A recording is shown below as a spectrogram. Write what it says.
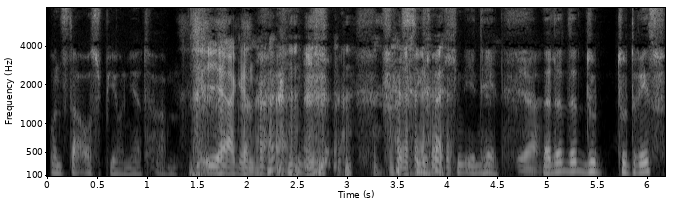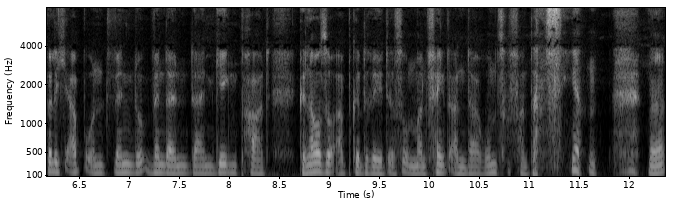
uns da ausspioniert haben. Ja, genau. Fast die gleichen Ideen. Ja. Du, du drehst völlig ab und wenn du, wenn dein, dein Gegenpart genauso abgedreht ist und man fängt an, da rum zu fantasieren, ne,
